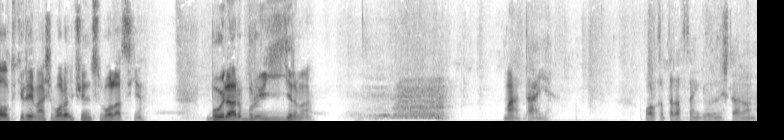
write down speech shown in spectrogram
olti kurak mana shu bola uchinchisi bolasi ekan bo'ylari bir yigirma. Mana tagi. Orqa tarafdan ko'rinishlari mana.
